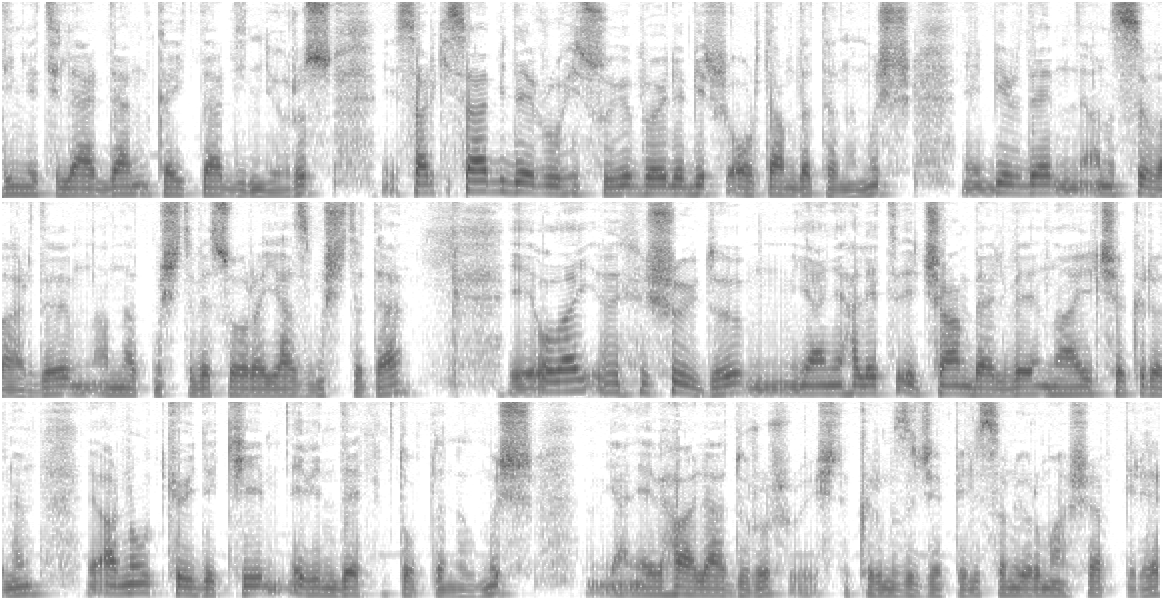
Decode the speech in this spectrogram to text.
dinletilerden kayıtlar dinliyoruz. Sarkis abi de Ruhi Su'yu böyle bir ortamda tanımış. Bir de anısı vardı, anlatmıştı ve sonra yazmıştı da. E, olay e, şuydu. Yani Halet Çambel ve Nail Çakıra'nın e, Arnavutköy'deki evinde toplanılmış. Yani ev hala durur. İşte kırmızı cepheli sanıyorum ahşap bir ev.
